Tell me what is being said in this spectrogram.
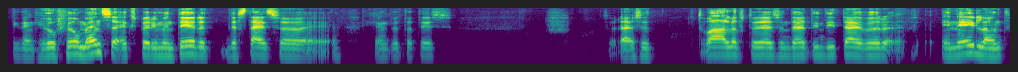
ik denk heel veel mensen experimenteerden destijds, ik denk dat dat is 2012, 2013, die tijd weer in Nederland,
